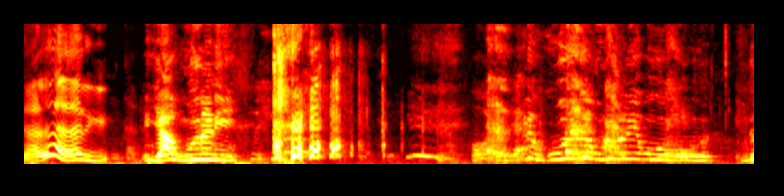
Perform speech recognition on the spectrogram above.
நல்லா இருக்கு ஏன் ஊதுற நீ இந்த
